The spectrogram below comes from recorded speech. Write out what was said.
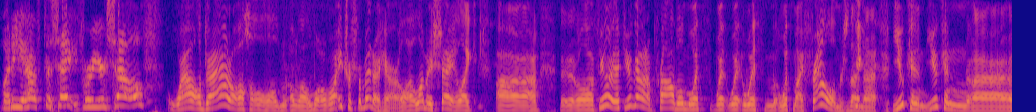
What do you have to say for yourself? Well, Dad, oh, oh, oh, wait just a minute here. Let me say, like, uh, if you if you got a problem with with with with my films, then uh, you can you can uh,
